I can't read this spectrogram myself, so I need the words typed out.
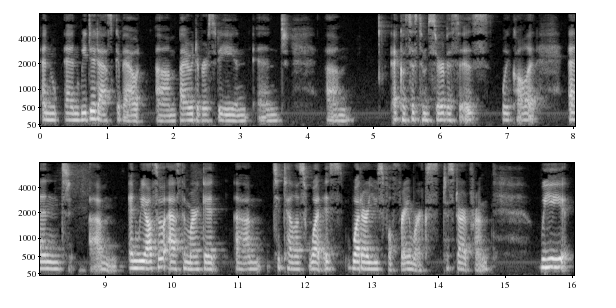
and and we did ask about um, biodiversity and and um, ecosystem services, we call it, and um, and we also asked the market um, to tell us what is what are useful frameworks to start from. We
